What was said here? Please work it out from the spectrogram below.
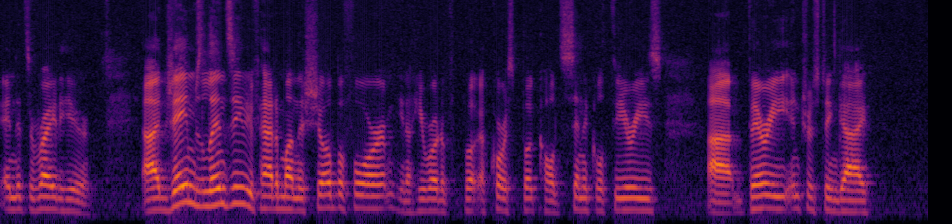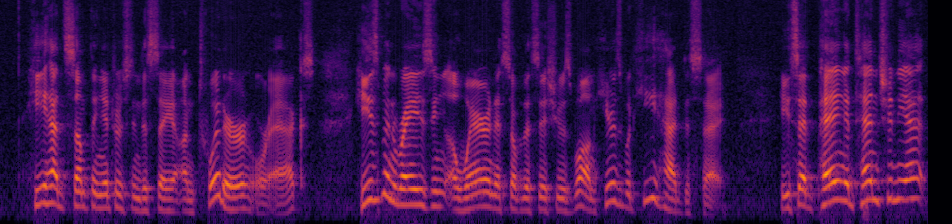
and it's right here. Uh, James Lindsay, we've had him on the show before. You know, he wrote a book, of course, book called Cynical Theories. Uh, very interesting guy. He had something interesting to say on Twitter or X. He's been raising awareness over this issue as well, and here's what he had to say. He said, "Paying attention yet?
